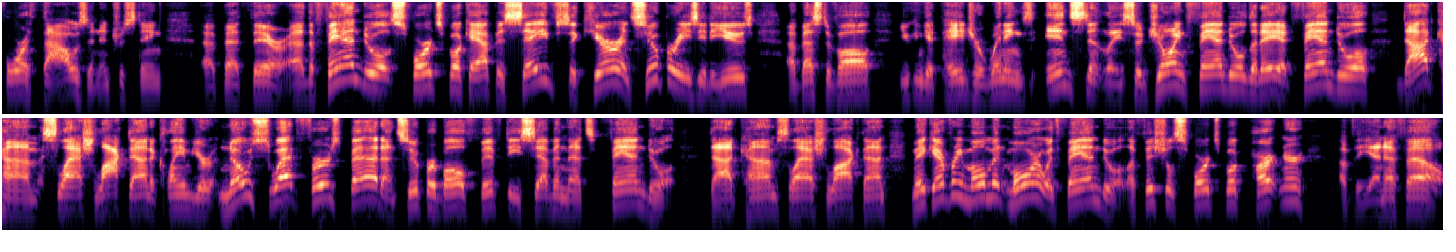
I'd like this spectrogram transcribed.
4,000. Interesting uh, bet there. Uh, the FanDuel Sportsbook app is safe, secure, and super easy to use. best of all, you can get paid your winnings instantly. So join FanDuel today at FanDuel.com slash locked on to claim your no sweat first bet on Super Bowl 57. That's FanDuel dot com slash locked on. Make every moment more with FanDuel, official sportsbook partner of the NFL.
